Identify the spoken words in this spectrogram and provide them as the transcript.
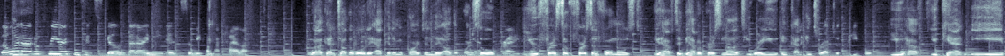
so, what are the prerequisite skills that are needed to become a pilot? Well, I can talk about the academic part and the other part. Yes, so, right, you yeah. first of first and foremost, you have to be, have a personality where you can interact with people. You have you can't be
